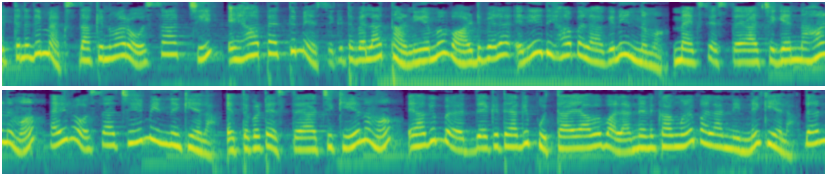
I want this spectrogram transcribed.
එතනදී මැක්ස් දකිනවා රෝස් ආච්චි එහා පැත්තේ මේස් එකට වෙලා තනියම වාඩි වෙලා එළිය දිහා බලාගෙන ඉන්නවා. මැක්ස් එස්තේ ආච්චිගෙන් අහනවා ඇයි රෝස් ආච්චි එහෙම ඉන්නේ කියලා. එතකොට එස්තේ ආච්චි කියනවා එයාගේ බර්ත්ඩේ එකට එයාගේ පුතා යාව බලන්න එනකන් ඔය බලන් ඉන්නේ කියලා. දැන්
